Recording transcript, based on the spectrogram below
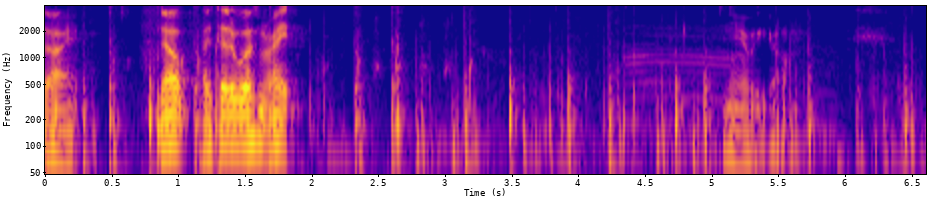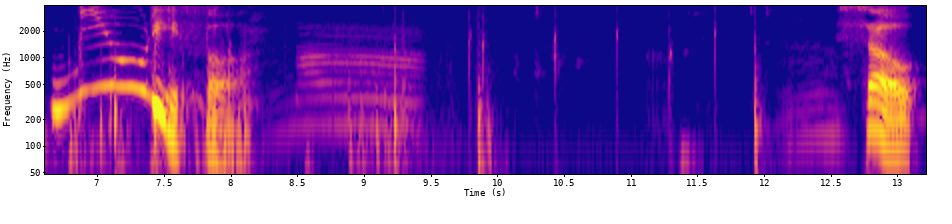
All right. Nope, I said it wasn't right. There we go. Beautiful. So,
